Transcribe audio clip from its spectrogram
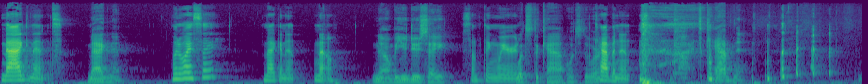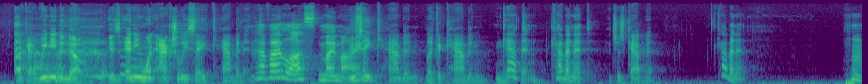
Magnet. Magnet. What do I say? Magnet. No, No, but you do say something weird. what's the cat? What's the word? cabinet? God, it's cabinet. Okay, we need to know. Is anyone actually say cabinet? Have I lost my mind? You say cabin, like a cabin. net. cabin. Cabinet. It's just cabinet. cabinet. Hmm.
